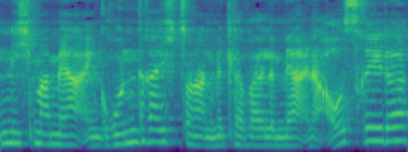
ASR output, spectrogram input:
nicht mal mehr ein Grundrecht, sondern mittlerweile mehr eine Ausrede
